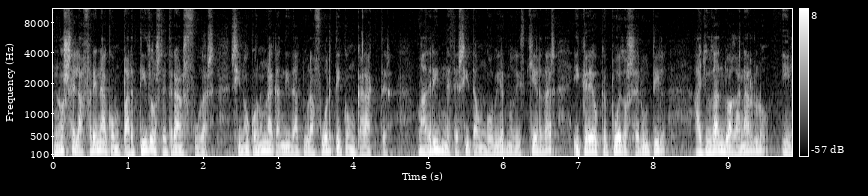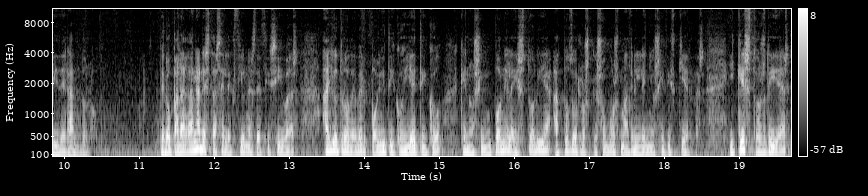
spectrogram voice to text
no se la frena con partidos de tránsfugas, sino con una candidatura fuerte y con carácter. Madrid necesita un gobierno de izquierdas y creo que puedo ser útil ayudando a ganarlo y liderándolo. Pero para ganar estas elecciones decisivas hay otro deber político y ético que nos impone la historia a todos los que somos madrileños y de izquierdas, y que estos días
